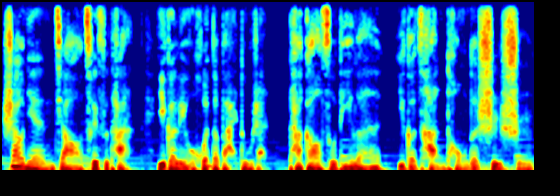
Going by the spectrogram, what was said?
少年叫崔斯坦，一个灵魂的摆渡人。他告诉迪伦一个惨痛的事实：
